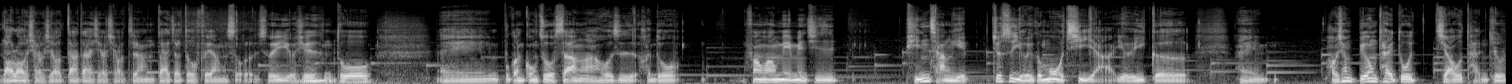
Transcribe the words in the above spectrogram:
老老小小、大大小小这样，大家都非常熟了。所以有些很多，嗯，不管工作上啊，或者是很多方方面面，其实平常也就是有一个默契呀，有一个，哎，好像不用太多交谈，就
